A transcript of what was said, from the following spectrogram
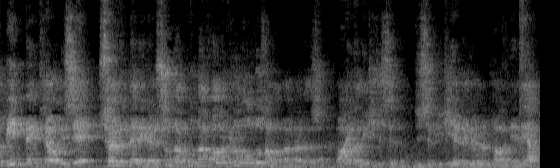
bu Big Bang teorisi, CERN deneyleri, şunlar bunlar falan filan olduğu zamanlarda arkadaşlar. Aynı anda iki cisim, cisim iki yerde görüldü falan dedi ya.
